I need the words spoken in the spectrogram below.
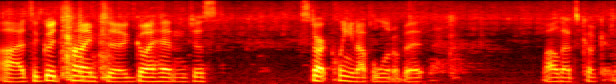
uh, it's a good time to go ahead and just start cleaning up a little bit while that's cooking.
